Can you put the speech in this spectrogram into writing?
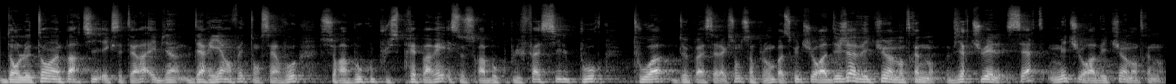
dans le temps imparti, etc., eh bien derrière en fait ton cerveau sera beaucoup plus préparé et ce sera beaucoup plus facile pour toi de passer à l'action tout simplement parce que tu auras déjà vécu un entraînement virtuel certes, mais tu auras vécu un entraînement.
